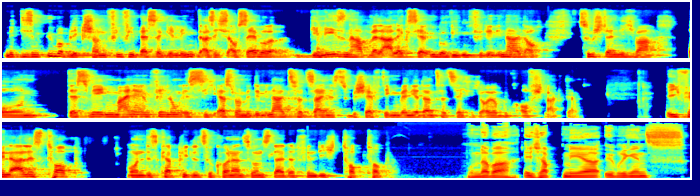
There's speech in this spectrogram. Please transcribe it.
mit diesem Überblick schon viel, viel besser gelingt, als ich es auch selber gelesen habe, weil Alex ja überwiegend für den Inhalt auch zuständig war. Und deswegen meine Empfehlung ist, sich erstmal mit dem Inhaltsverzeichnis zu beschäftigen, wenn ihr dann tatsächlich euer Buch aufschlagt. Ja. Ich finde alles top und das Kapitel zu Koordinationsleiter finde ich top, top. Wunderbar. Ich habe mir übrigens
